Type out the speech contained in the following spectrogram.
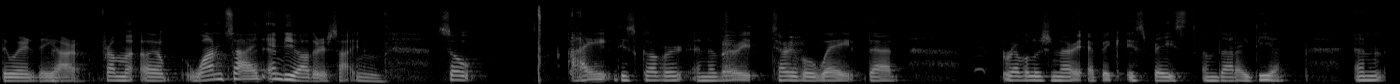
they, where they are from uh, one side and the other side. So I discovered in a very terrible way that revolutionary epic is based on that idea. And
